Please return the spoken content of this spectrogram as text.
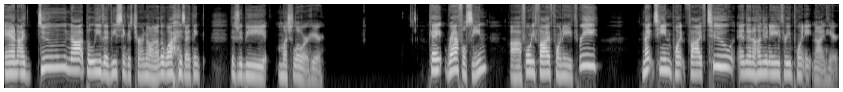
And I do not believe that VSync is turned on. Otherwise, I think this would be much lower here. Okay, raffle scene uh, 45.83, 19.52, and then 183.89 here.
